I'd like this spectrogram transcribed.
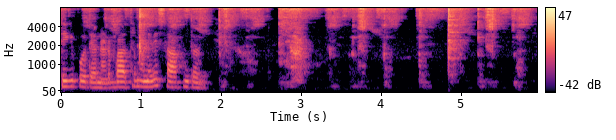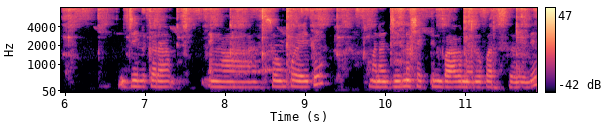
దిగిపోతాయి అన్నాడు. బాత్రూమ్ అనేది సాఫ్ ఉంటుంది. జీలకర్ర సోంపు అయితే మన జీర్ణశక్తిని బాగా మెరుగుపరుస్తుంది. ఇది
